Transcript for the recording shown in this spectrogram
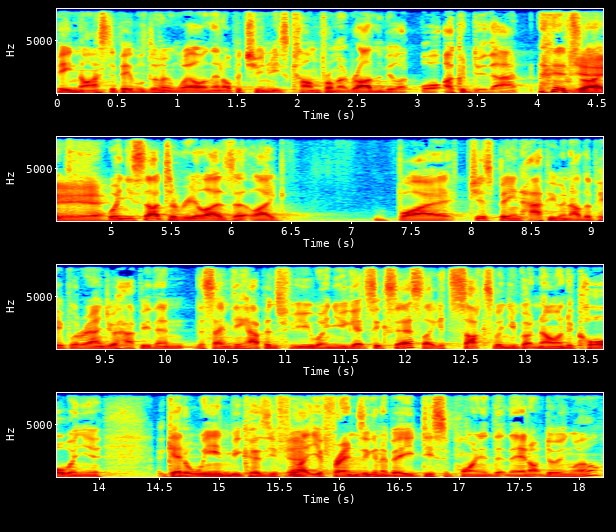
be nice to people doing well, and then opportunities come from it rather than be like, oh, I could do that. it's Yeah, like yeah, yeah. when you start to realize that like by just being happy when other people around you are happy, then the same thing happens for you when you get success. Like it sucks when you've got no one to call when you get a win because you feel Yeah. like your friends are going to be disappointed that they're not doing well.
